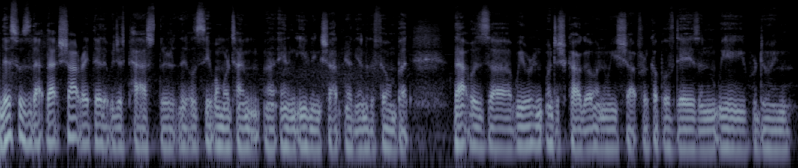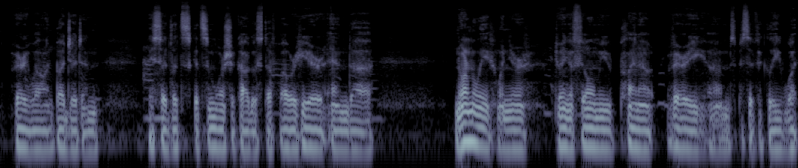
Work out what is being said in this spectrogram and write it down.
This was that, that shot right there that we just passed. There, let's see it one more time uh, in an evening shot near the end of the film. But that was uh, we were in, went to Chicago and we shot for a couple of days and we were doing very well on budget and they said let's get some more Chicago stuff while we're here. And uh, normally when you're doing a film, you plan out very um, specifically what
